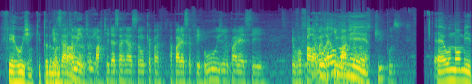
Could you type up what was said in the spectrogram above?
ferrugem, que todo mundo Exatamente, fala. a partir dessa reação que aparece a ferrugem, aparece. Eu vou falar é, mais é aqui embaixo nome... tipos. É o nome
